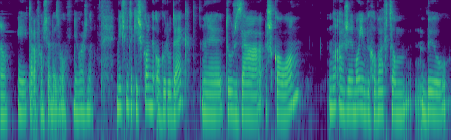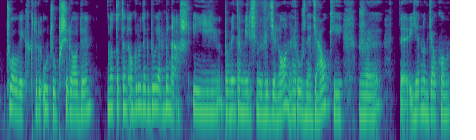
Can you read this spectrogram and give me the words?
O, i telefon się odezwał, nieważne. Mieliśmy taki szkolny ogródek y, tuż za szkołą. No a że moim wychowawcą był człowiek, który uczył przyrody, no to ten ogródek był jakby nasz. I pamiętam, mieliśmy wydzielone różne działki, że y, jedną działką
